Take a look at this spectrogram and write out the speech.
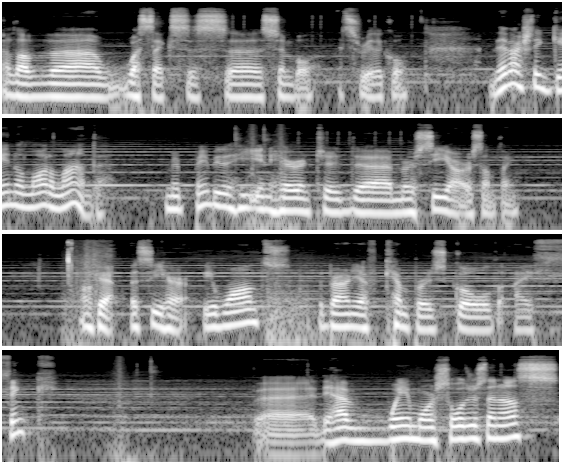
I love uh, Wessex's uh, symbol. It's really cool. They've actually gained a lot of land. Maybe he inherited uh, Mercia or something. Okay, let's see here. We want the Barony of Kemper's gold, I think. They have way more soldiers than us.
